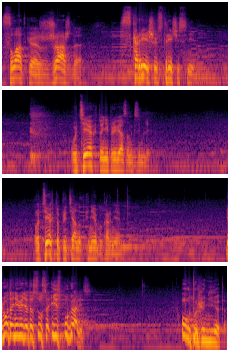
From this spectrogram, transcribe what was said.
сладкая жажда скорейшей встречи с Ним? У тех, кто не привязан к земле. У тех, кто притянут к небу корнями. И вот они видят Иисуса и испугались. О, только не это.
